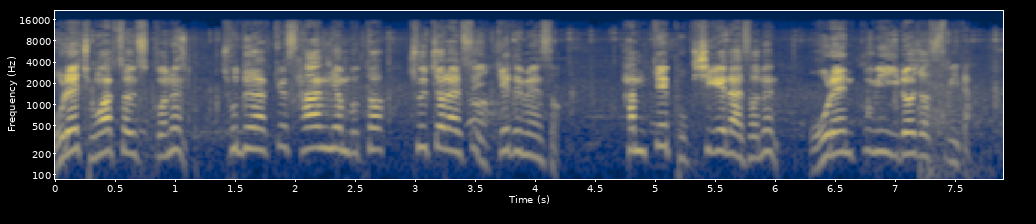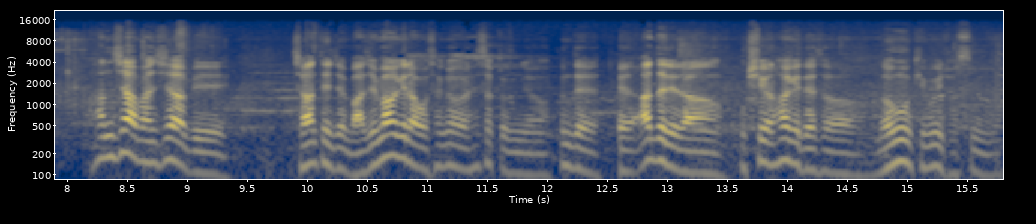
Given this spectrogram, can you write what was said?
올해 종합선수권은 초등학교 4학년부터 출전할 수 있게 되면서 함께 복식에 나서는 오랜 꿈이 이뤄졌습니다. 한 시합 한 시합이 저한테 이제 마지막이라고 생각을 했었거든요. 근데 아들이랑 복식을 하게 돼서 너무 기분이 좋습니다.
